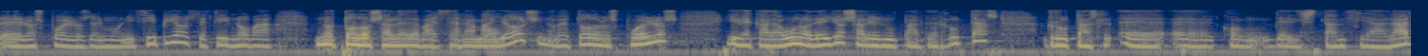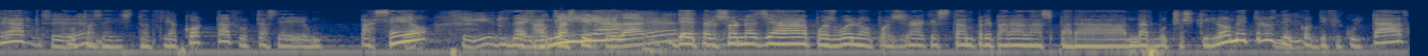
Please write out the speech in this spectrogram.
eh, los pueblos del municipio, es decir, no va no todo sale de Exacto. Mayor, sino de todos los pueblos y de cada uno de ellos salen un par de rutas, rutas eh, eh, con, de distancia larga, Sí. rutas de distancia corta, rutas de un paseo, Sí, de familia, de personas ya, pues bueno, pues ya que están preparadas para andar muchos kilómetros, de- con dificultad,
